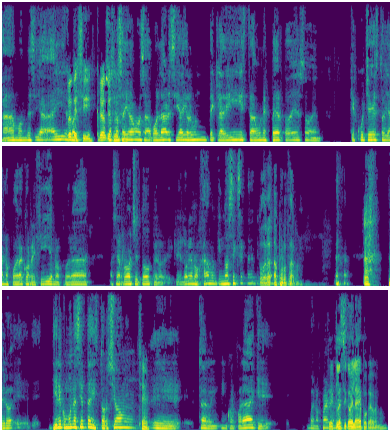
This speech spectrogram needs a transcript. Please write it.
Hammond, decía ahí. Creo que sí, creo que es Nosotros ahí vamos a volar, si hay algún tecladista, un experto de eso, en, que escuche esto, ya nos podrá corregir, nos podrá hacer roche y todo, pero el órgano Hammond, que no sé exactamente. Podrá aportar. Ah, pero eh, tiene como una cierta distorsión, Sí. eh, claro, in- incorporada que, bueno, para El clásico de la época, bueno.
